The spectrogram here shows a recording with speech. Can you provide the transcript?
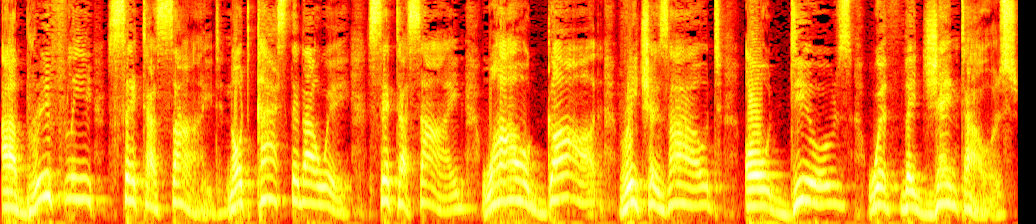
are briefly set aside, not casted away, set aside, while God reaches out or deals with the Gentiles.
